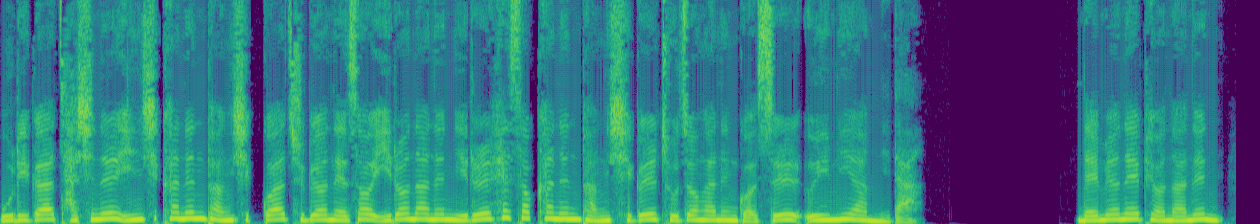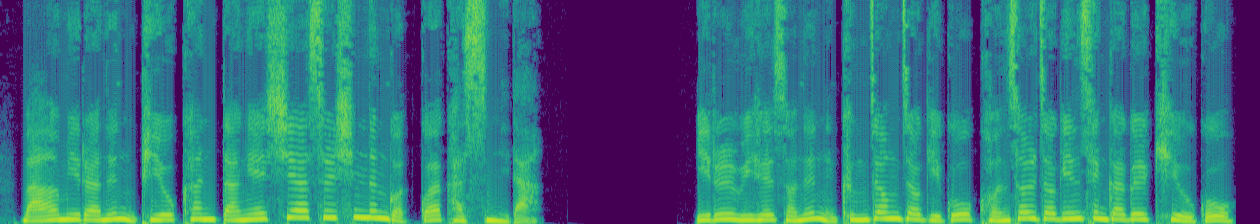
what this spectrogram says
우리가 자신을 인식하는 방식과 주변에서 일어나는 일을 해석하는 방식을 조정하는 것을 의미합니다. 내면의 변화는 마음이라는 비옥한 땅에 씨앗을 심는 것과 같습니다. 이를 위해서는 긍정적이고 건설적인 생각을 키우고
